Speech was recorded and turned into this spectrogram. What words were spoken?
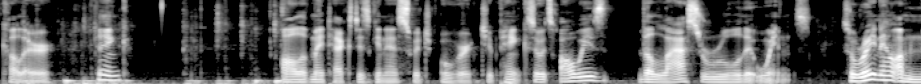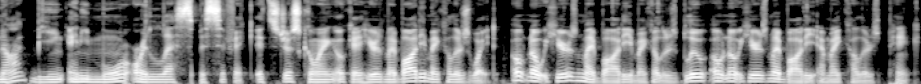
color pink, all of my text is going to switch over to pink. So it's always the last rule that wins. So right now I'm not being any more or less specific. It's just going, okay, here's my body, my color's white. Oh no, here's my body, my color's blue. Oh no, here's my body and my color's pink.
